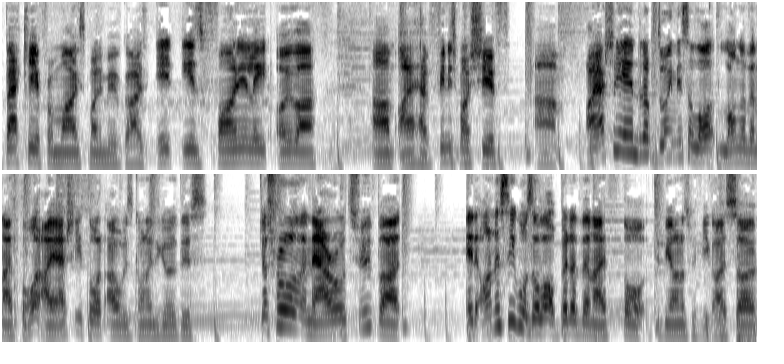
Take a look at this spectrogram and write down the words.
back here from Mike's Money Move, guys. It is finally over. Um, I have finished my shift. Um, I actually ended up doing this a lot longer than I thought. I actually thought I was going to do this just for an hour or two, but it honestly was a lot better than I thought, to be honest with you guys. So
